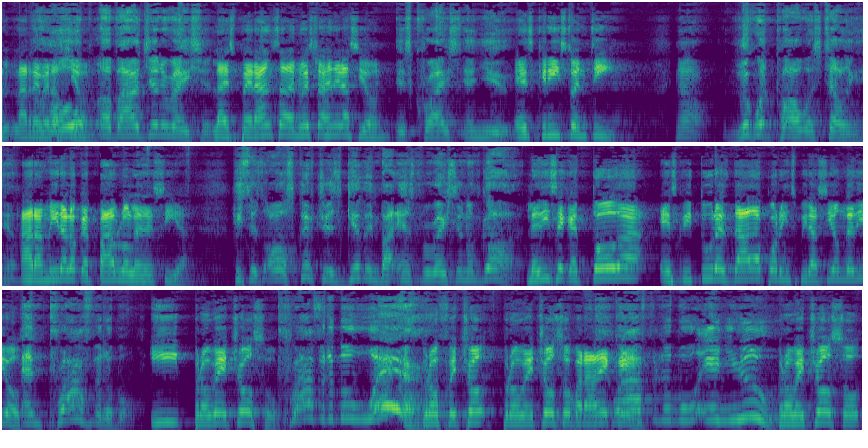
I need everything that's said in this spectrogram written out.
la The revelación. hope of our generation La esperanza de nuestra generación is Christ in you. es Cristo en ti. Now, look what Paul was telling him. Ahora mira lo que Pablo le decía. He says, All scripture is given by inspiration of God Le dice que toda escritura es dada por inspiración de Dios and profitable. y provechoso. Profitable where? Provecho- provechoso para de qué? Profitable in you. Provechoso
